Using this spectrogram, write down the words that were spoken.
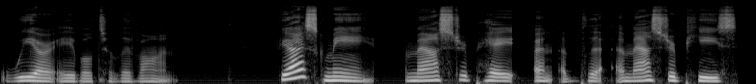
we are able to live on. If you ask me, a, an, a, a masterpiece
